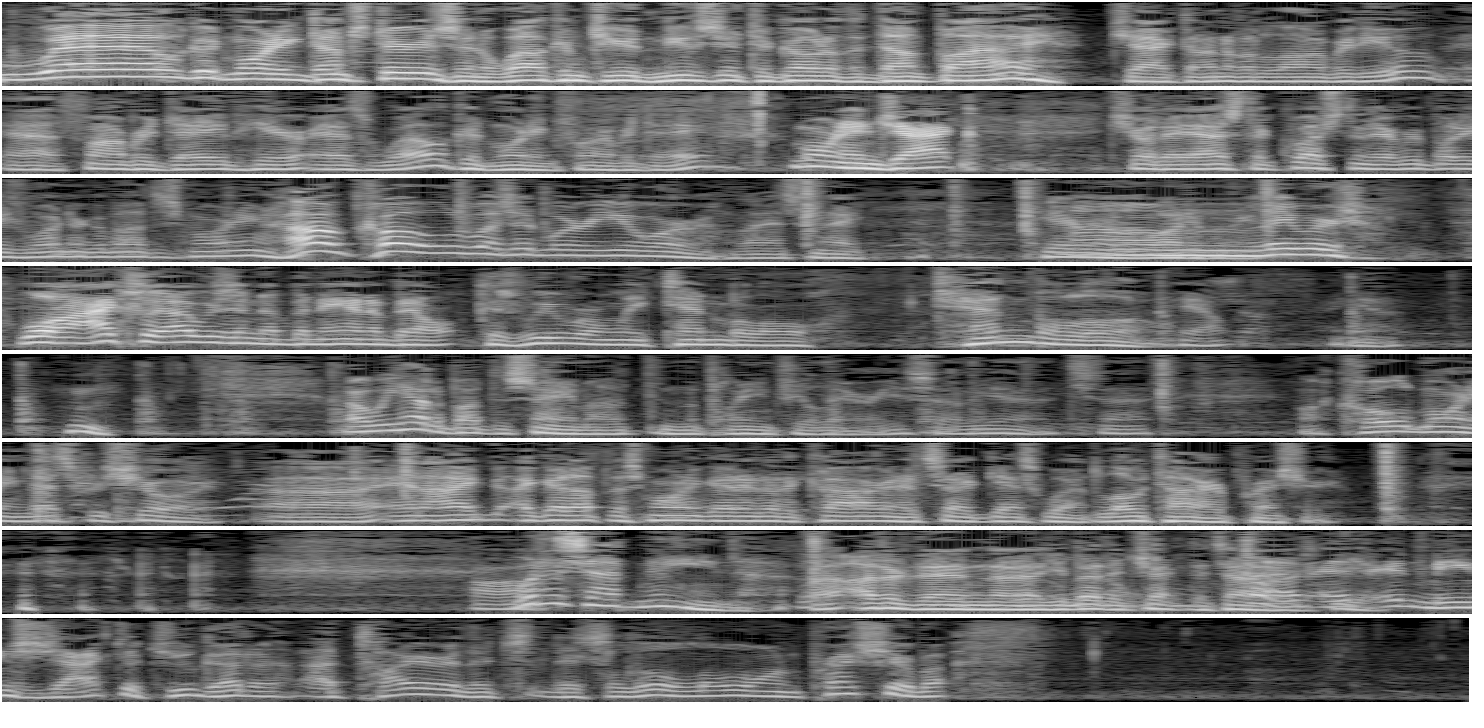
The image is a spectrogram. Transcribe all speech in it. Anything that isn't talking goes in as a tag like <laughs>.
Well, good morning, dumpsters, and welcome to Music to Go to the Dump By. Jack Donovan along with you. Uh, Farmer Dave here as well. Good morning, Farmer Dave. Morning, Jack. Should I ask the question everybody's wondering about this morning? How cold was it where you were last night? Here in Um, Waterbury. they were, well, actually, I was in the banana belt because we were only 10 below. Ten below. Yeah. Yeah. Hmm. Well, we had about the same out in the Plainfield area, so yeah, it's uh, a cold morning, that's for sure. Uh, and I, I got up this morning, got into the car, and it said, guess what? Low tire pressure. <laughs> Uh, What does that mean? Uh, other than uh, you better check the well, tires. it, Yeah. it means, Jack, that you got a, a tire that's that's a little low on pressure, but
